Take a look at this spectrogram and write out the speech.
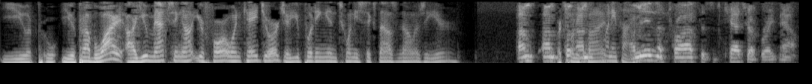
You would- you probably why are you maxing out your 401k, George? Are you putting in twenty six thousand dollars a year I'm I'm or put- I'm, 25? 25. I'm in the process of catch up right now.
